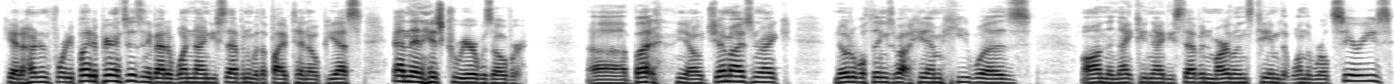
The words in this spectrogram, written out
he had 140 plate appearances and he batted 197 with a 510 OPS. And then his career was over. Uh, but, you know, Jim Eisenreich, notable things about him, he was on the 1997 Marlins team that won the World Series.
